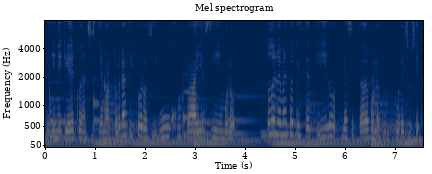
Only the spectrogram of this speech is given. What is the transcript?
que tiene que ver con el sistema ortográfico, los dibujos, rayas, símbolos, todo elemento que esté adquirido y aceptado por la cultura y sociedad.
